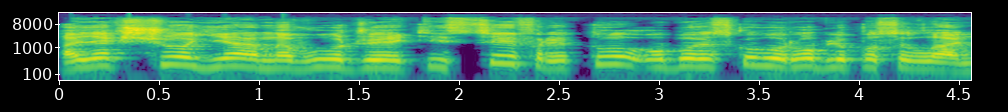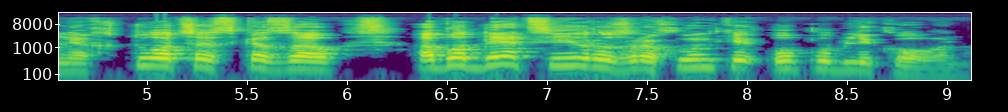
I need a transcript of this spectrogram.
А якщо я наводжу якісь цифри, то обов'язково роблю посилання, хто це сказав, або де ці розрахунки опубліковано.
